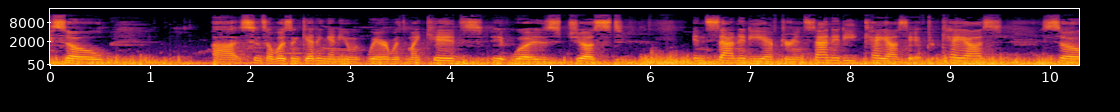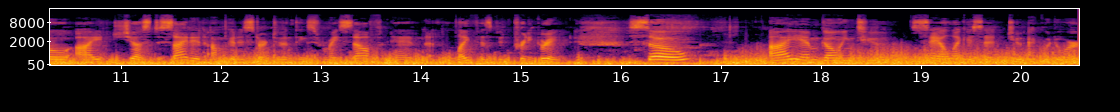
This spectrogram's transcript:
so, uh, since I wasn't getting anywhere with my kids, it was just insanity after insanity, chaos after chaos. So I just decided I'm going to start doing things for myself, and life has been pretty great. So I am going to sail, like I said, to Ecuador.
